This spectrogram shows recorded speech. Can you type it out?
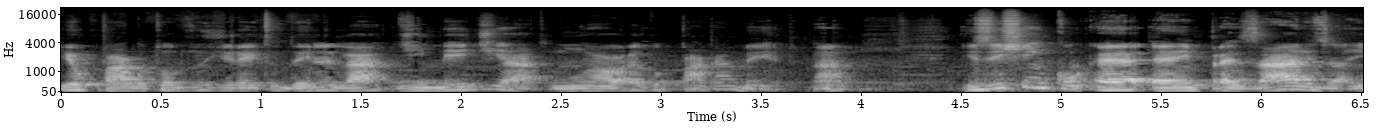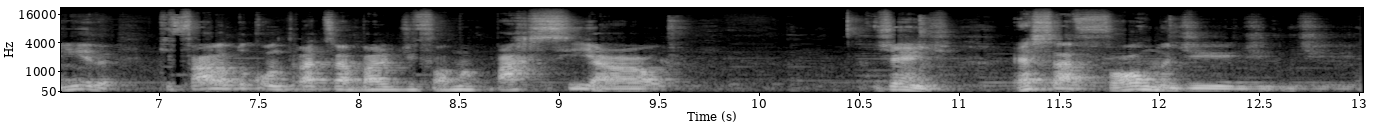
e eu pago todos os direitos dele lá de imediato, na hora do pagamento. Né? Existem é, é, empresários ainda que falam do contrato de trabalho de forma parcial. Gente, essa forma de, de, de,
